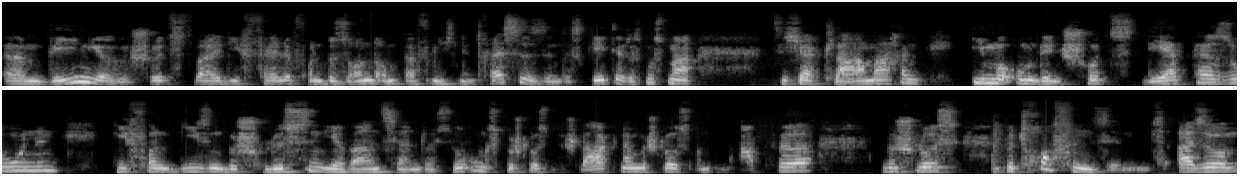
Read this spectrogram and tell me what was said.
ähm, weniger geschützt, weil die Fälle von besonderem öffentlichen Interesse sind. Es geht ja, das muss man sich ja klar machen, immer um den Schutz der Personen, die von diesen Beschlüssen, hier waren es ja ein Durchsuchungsbeschluss, ein Beschlagnahmebeschluss und ein Abhörbeschluss, betroffen sind. Also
